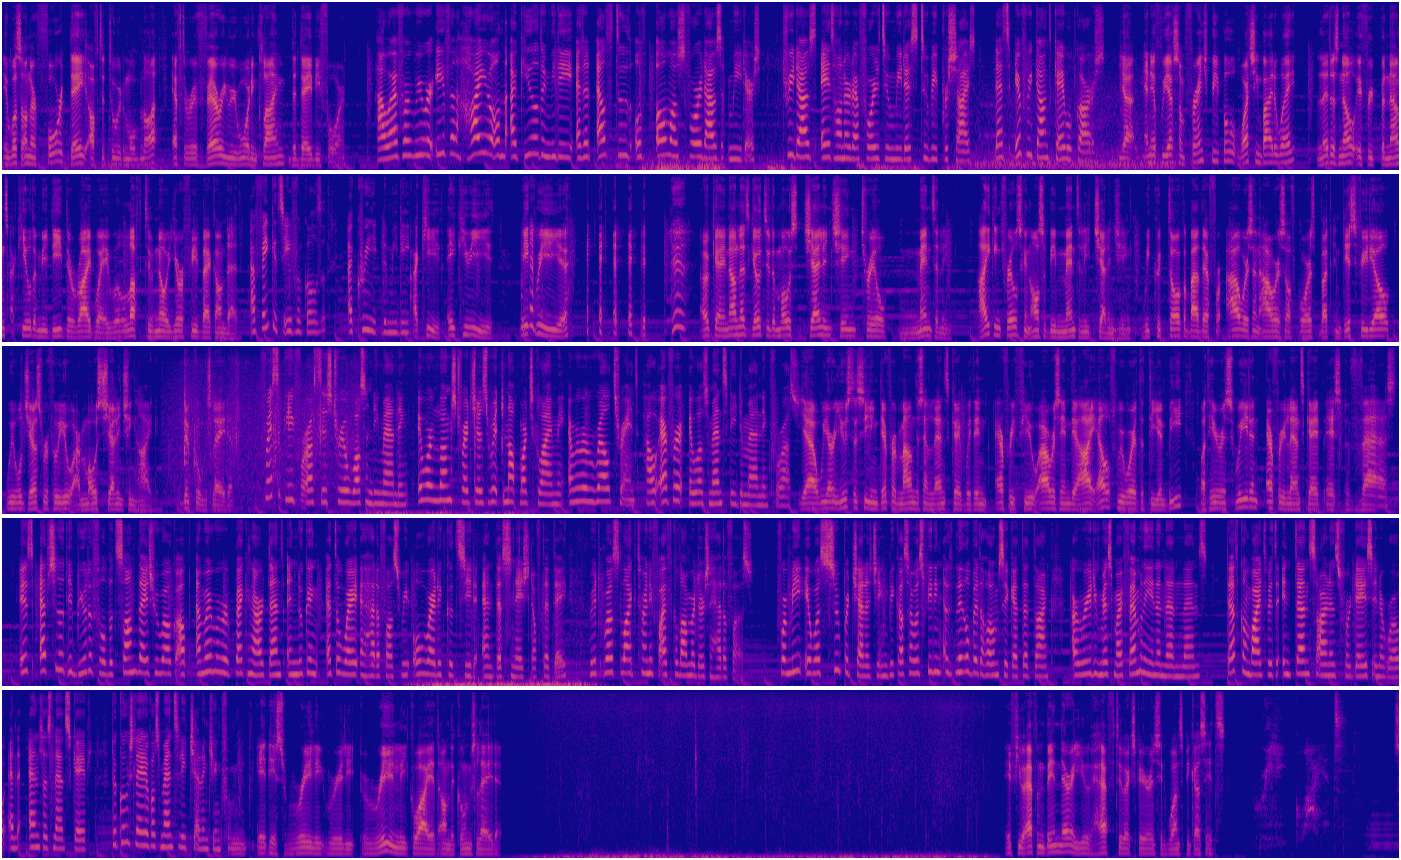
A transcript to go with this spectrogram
it was on our fourth day of the Tour de Mont Blanc after a very rewarding climb the day before. However, we were even higher on the Achille du Midi at an altitude of almost 4000 meters, 3842 meters to be precise. That's if we count cable cars. Yeah, and if we have some French people watching by the way, let us know if we pronounce Achille de Midi the right way. We'll love to know your feedback on that. I think it's even called Achille de Midi. Achille, Achille, Achille. okay, now let's go to the most challenging trail mentally. Hiking trails can also be mentally challenging. We could talk about that for hours and hours of course, but in this video we will just review you our most challenging hike, the Kungsleden. Physically for us this trail wasn't demanding. It were long stretches with not much climbing and we were well trained. However, it was mentally demanding for us. Yeah, we are used to seeing different mountains and landscape within every few hours in the high Alps we were at the TMB, but here in Sweden every landscape is vast. It's absolutely beautiful, but some days we woke up and when we were packing our tent and looking at the way ahead of us, we already could see the end destination of that day, which was like 25 kilometers ahead of us. For me, it was super challenging because I was feeling a little bit homesick at that time. I really missed my family in the Netherlands. That combined with the intense silence for days in a row and the endless landscapes, the Kungsleden was mentally challenging for me. It is really, really, really quiet on the Kungsleden. If you haven't been there, you have to experience it once because it's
